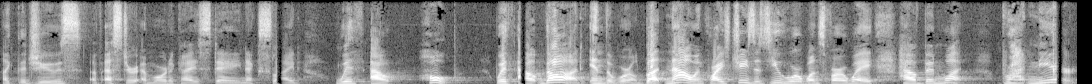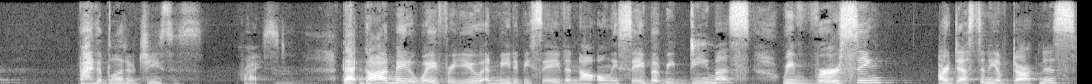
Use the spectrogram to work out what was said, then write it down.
like the Jews of Esther and Mordecai's day, next slide, without hope, without God in the world. But now in Christ Jesus, you who were once far away have been what? Brought near by the blood of Jesus Christ. That God made a way for you and me to be saved, and not only saved, but redeem us, reversing our destiny of darkness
